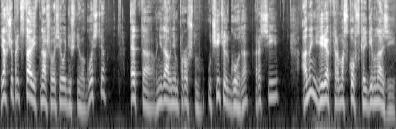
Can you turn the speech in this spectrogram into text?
Я хочу представить нашего сегодняшнего гостя. Это в недавнем прошлом учитель года России, а ныне директор Московской гимназии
